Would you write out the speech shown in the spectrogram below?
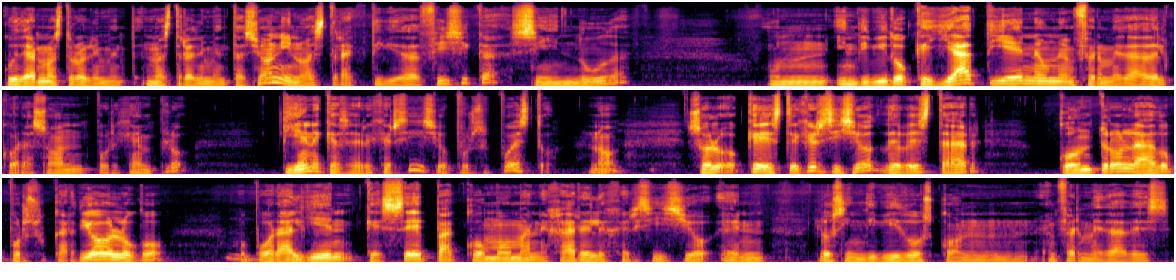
cuidar nuestro nuestra alimentación y nuestra actividad física, sin duda un individuo que ya tiene una enfermedad del corazón, por ejemplo, tiene que hacer ejercicio, por supuesto, ¿no? Solo que este ejercicio debe estar controlado por su cardiólogo o por alguien que sepa cómo manejar el ejercicio en los individuos con enfermedades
